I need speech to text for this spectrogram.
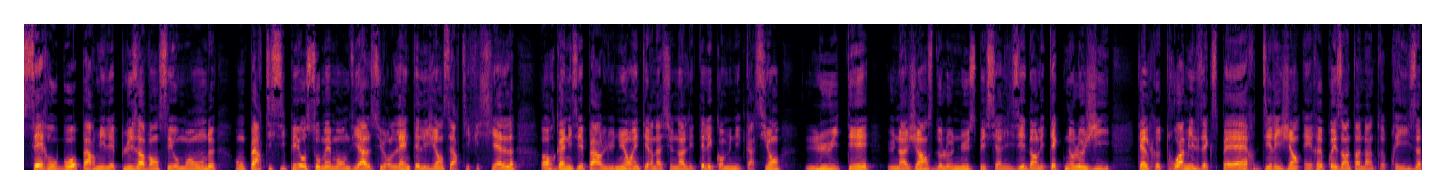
Ces robots, parmi les plus avancés au monde, ont participé au sommet mondial sur l'intelligence artificielle organisé par l'Union internationale des télécommunications, l'UIT, une agence de l'ONU spécialisée dans les technologies. Quelques 3000 experts, dirigeants et représentants d'entreprises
